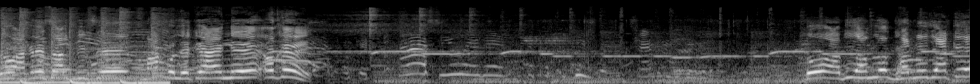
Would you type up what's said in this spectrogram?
तो अगले साल फिर से माँ को लेके आएँगे। ओके तो अभी हम लोग घर में जाके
